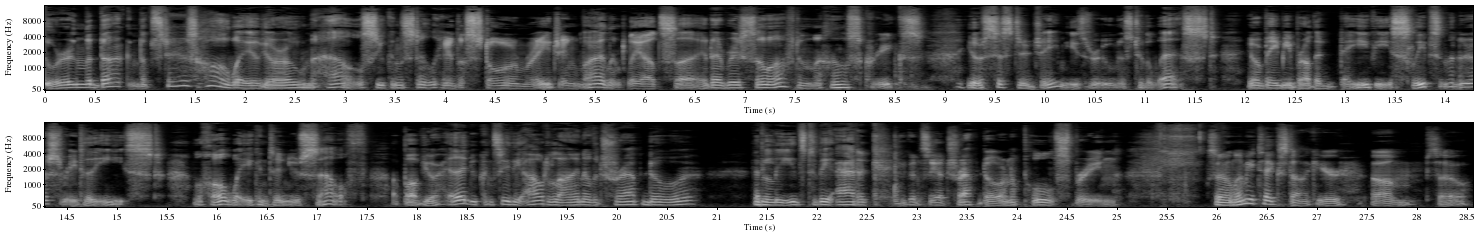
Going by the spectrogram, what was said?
You are in the darkened upstairs hallway of your own house. You can still hear the storm raging violently outside. Every so often the house creaks. Your sister Jamie's room is to the west. Your baby brother Davy sleeps in the nursery to the east. The hallway continues south. Above your head you can see the outline of the trapdoor that leads to the attic. You can see a trapdoor and a pull spring. So let me take stock here. Um, so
